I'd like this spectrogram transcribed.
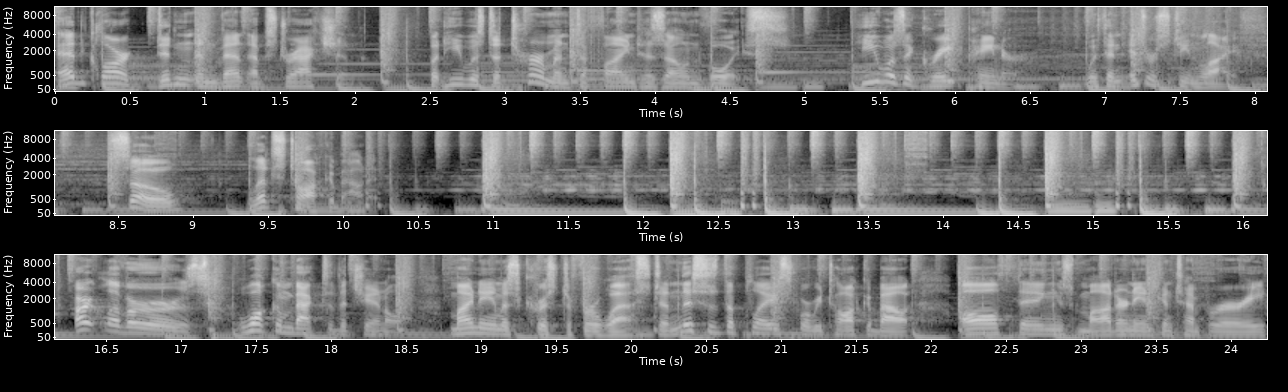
Ed Clark didn't invent abstraction, but he was determined to find his own voice. He was a great painter with an interesting life. So, let's talk about it. Art lovers, welcome back to the channel. My name is Christopher West, and this is the place where we talk about all things modern and contemporary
